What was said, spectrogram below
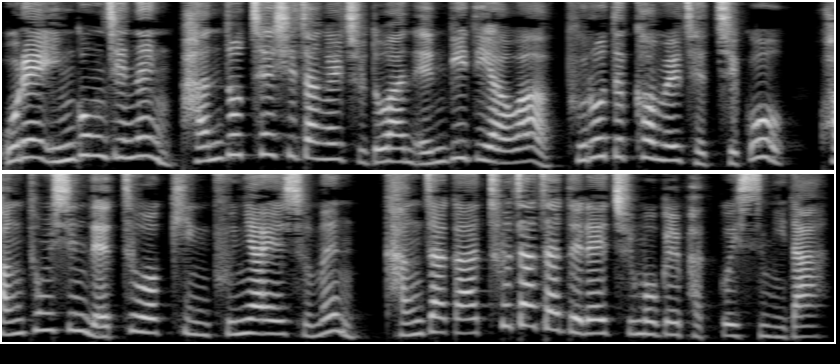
올해 인공지능 반도체 시장을 주도한 엔비디아와 브로드컴을 제치고 광통신 네트워킹 분야의 숨은 강자가 투자자들의 주목을 받고 있습니다.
